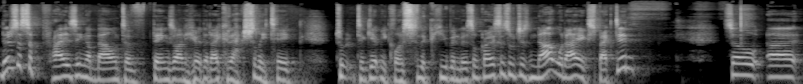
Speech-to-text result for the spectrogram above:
there's a surprising amount of things on here that I could actually take to, to get me close to the Cuban Missile Crisis, which is not what I expected. So, uh,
